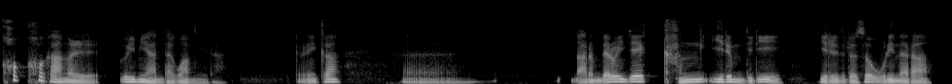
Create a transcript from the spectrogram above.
커커강을 의미한다고 합니다. 그러니까 어, 나름대로 이제 강 이름들이 예를 들어서 우리나라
